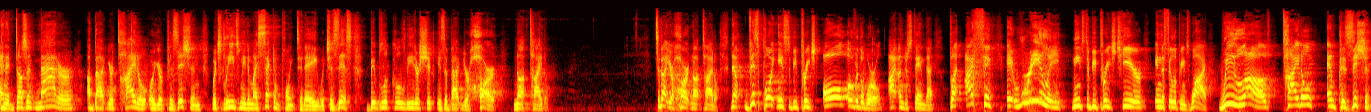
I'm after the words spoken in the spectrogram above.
And it doesn't matter about your title or your position, which leads me to my second point today, which is this biblical leadership is about your heart, not title. It's about your heart, not title. Now, this point needs to be preached all over the world. I understand that. But I think it really needs to be preached here in the Philippines. Why? We love title and position.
